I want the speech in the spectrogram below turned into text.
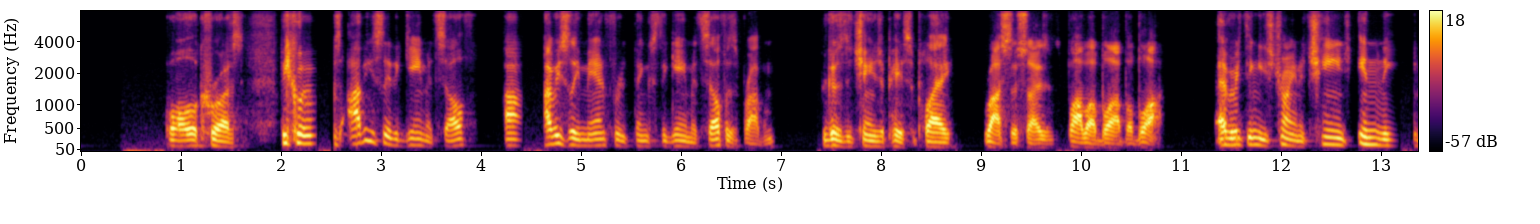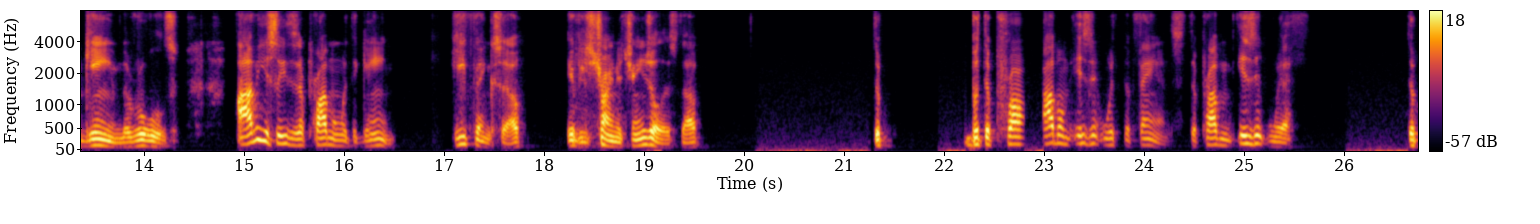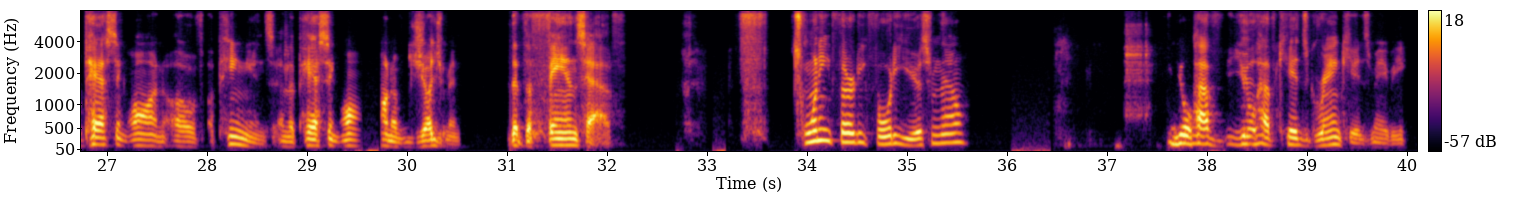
all across because obviously the game itself uh, obviously manfred thinks the game itself is a problem because the change of pace of play roster sizes blah blah blah blah blah everything he's trying to change in the game the rules. Obviously there's a problem with the game. He thinks so if he's trying to change all this stuff. The but the pro- problem isn't with the fans. The problem isn't with the passing on of opinions and the passing on of judgment that the fans have. 20 30 40 years from now you'll have you'll have kids grandkids maybe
